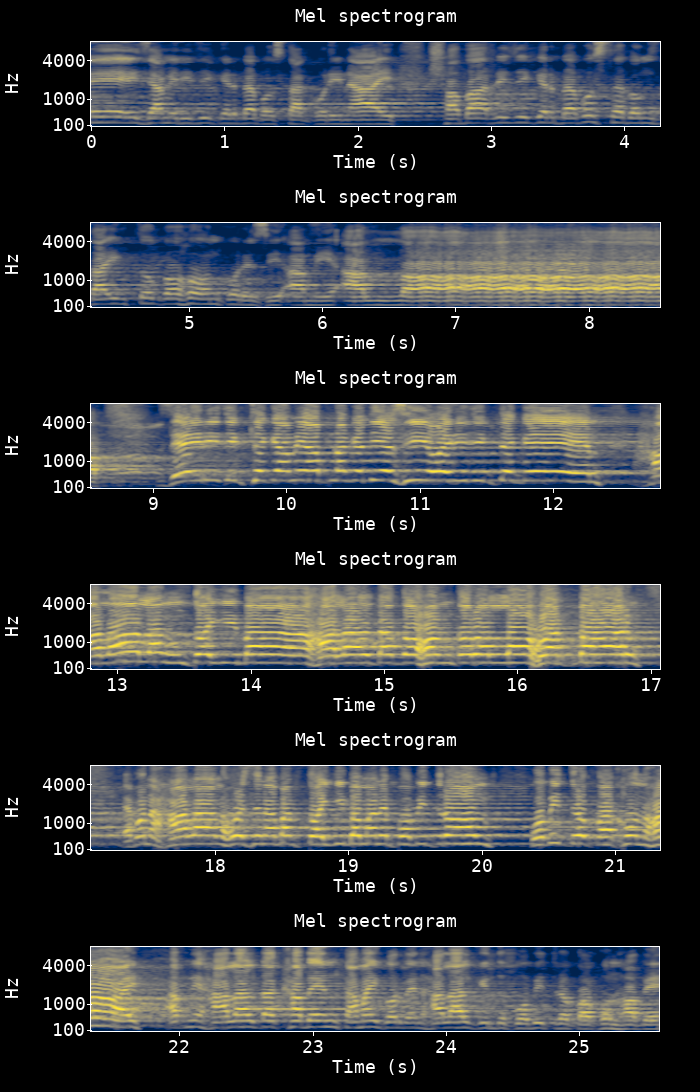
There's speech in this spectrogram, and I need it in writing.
নেই যে আমি রিজিকের ব্যবস্থা করি নাই। সবার রিজিকের ব্যবস্থা এবং দায়িত্ব গ্রহণ করেছি আমি আল্লাহ। যেই রিজিক থেকে আমি আপনাকে দিয়েছি, ওই রিজিক থেকে হালাল তৈবা হালালটা গ্রহণ করো, আল্লাহ আকবার। এখন হালাল হয়েছেন আবার তৈবা মানে পবিত্র পবিত্র কখন হয়? আপনি হালালটা খাবেন, কামাই করবেন, হালাল কিন্তু পবিত্র কখন হবে?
